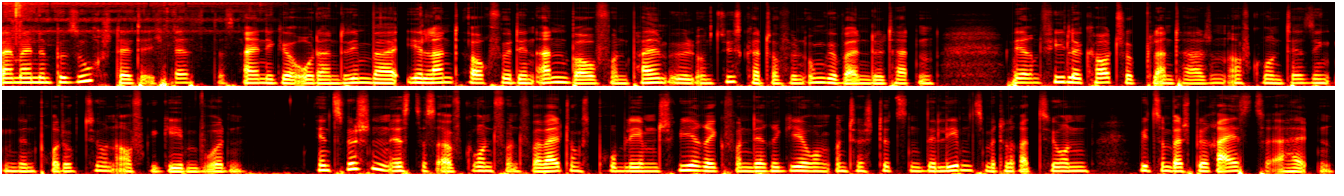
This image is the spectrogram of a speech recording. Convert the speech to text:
Bei meinem Besuch stellte ich fest, dass einige Odanrimba ihr Land auch für den Anbau von Palmöl und Süßkartoffeln umgewandelt hatten, während viele Kautschukplantagen aufgrund der sinkenden Produktion aufgegeben wurden. Inzwischen ist es aufgrund von Verwaltungsproblemen schwierig, von der Regierung unterstützende Lebensmittelrationen, wie zum Beispiel Reis, zu erhalten.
